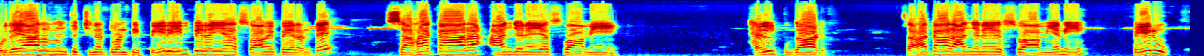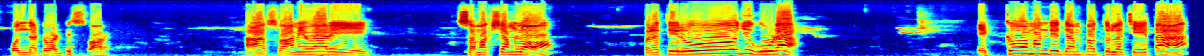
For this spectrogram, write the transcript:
హృదయాల నుంచి వచ్చినటువంటి పేరు ఏం పేరయ్యా? స్వామి పేరంటే సహకార ఆంజనేయ స్వామి. హెల్ప్ గాడ్. సహకార ఆంజనేయ స్వామి అని పేరు పొందటువంటి స్వామి. ఆ స్వామివారి సమక్షంలో ప్రతిరోజు కూడా ఎక్కువ మంది దంపతుల చేత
